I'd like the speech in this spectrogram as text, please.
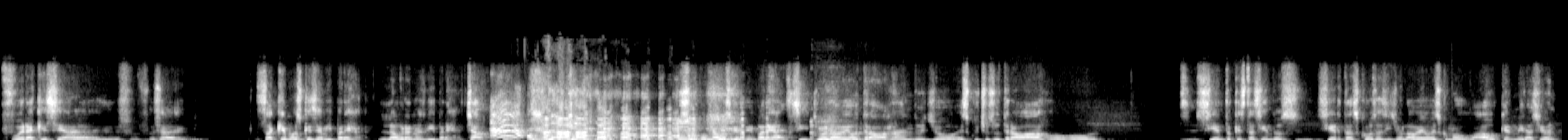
Fuera que sea, o sea, saquemos que sea mi pareja. Laura no es mi pareja. Chao. Supongamos que es mi pareja. Si yo la veo trabajando, yo escucho su trabajo o siento que está haciendo ciertas cosas y yo la veo, es como, wow, qué admiración.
